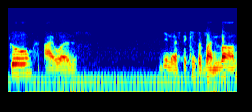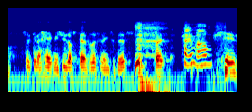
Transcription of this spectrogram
school I was you know it's because of my mom, she's gonna hate me. She's upstairs listening to this, but Hey, mom. she's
